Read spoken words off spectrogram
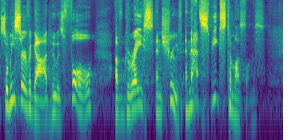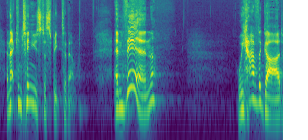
So we serve a God who is full of grace and truth. And that speaks to Muslims, and that continues to speak to them. And then we have the God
